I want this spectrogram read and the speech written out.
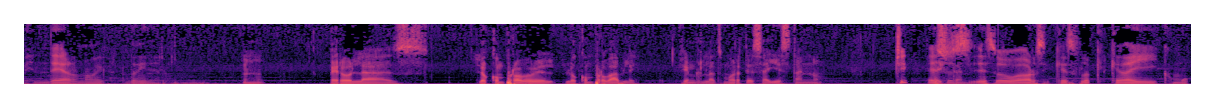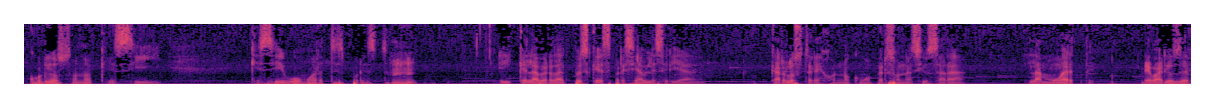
vender, ¿no? Y ganar dinero. Pero las lo comprobable, lo comprobable, las muertes ahí están, ¿no? Sí, eso, es, eso ahora sí que es lo que queda ahí como curioso, ¿no? Que sí, que sí hubo muertes por esto. Y que la verdad, pues qué despreciable sería Carlos Trejo, ¿no? Como persona si usara la muerte de varios de,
